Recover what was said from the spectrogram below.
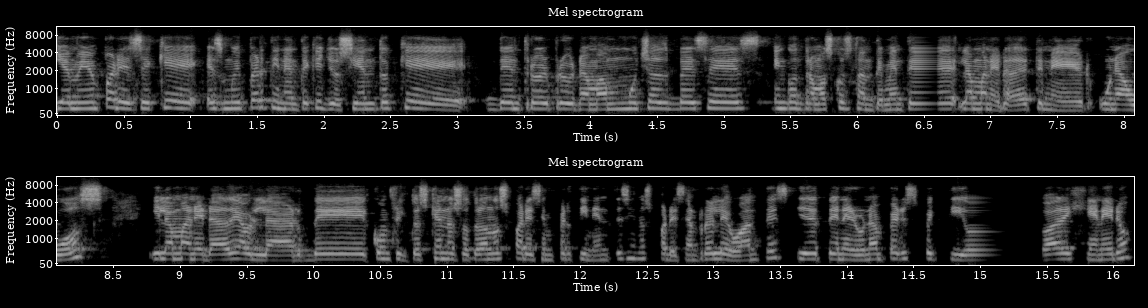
Y a mí me parece que es muy pertinente que yo siento que dentro del programa muchas veces encontramos constantemente la manera de tener una voz y la manera de hablar de conflictos que a nosotros nos parecen pertinentes y nos parecen relevantes y de tener una perspectiva de género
